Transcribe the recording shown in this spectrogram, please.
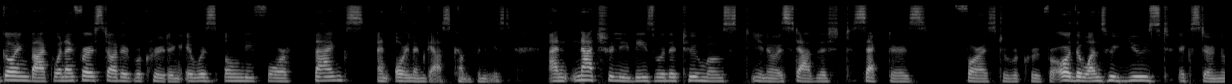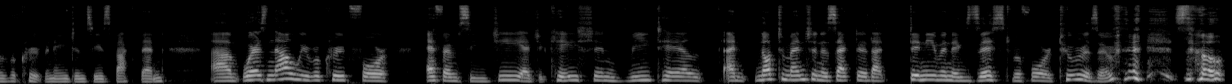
going back when I first started recruiting, it was only for banks and oil and gas companies. And naturally, these were the two most, you know, established sectors for us to recruit for, or the ones who used external recruitment agencies back then. Um, whereas now we recruit for FMCG, education, retail, and not to mention a sector that didn't even exist before tourism. so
